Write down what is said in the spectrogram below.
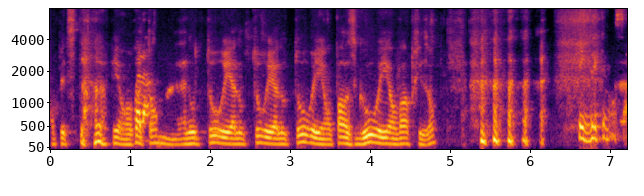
compétiteur, puis on retombe à l'autre tour et à l'autre tour et à l'autre tour, et on passe go et on va en prison. exactement ça.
